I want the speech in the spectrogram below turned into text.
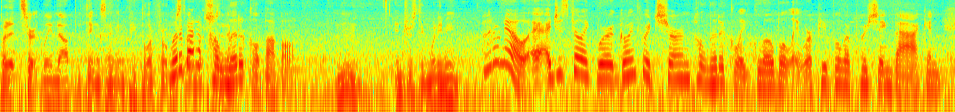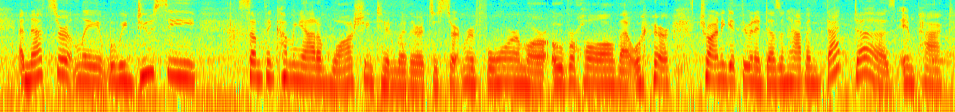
but it's certainly not the things I think people are focused on. What on. about a much today. political bubble? Interesting. What do you mean? I don't know. I just feel like we're going through a churn politically, globally, where people are pushing back, and and that's certainly when we do see something coming out of Washington, whether it's a certain reform or overhaul that we're trying to get through and it doesn't happen. That does impact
